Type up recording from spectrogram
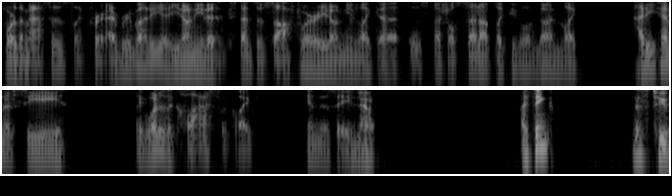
for the masses, like for everybody. You don't need expensive software. You don't need like a special setup like people have done. Like, how do you kind of see like what does a class look like in this age yeah. i think there's two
